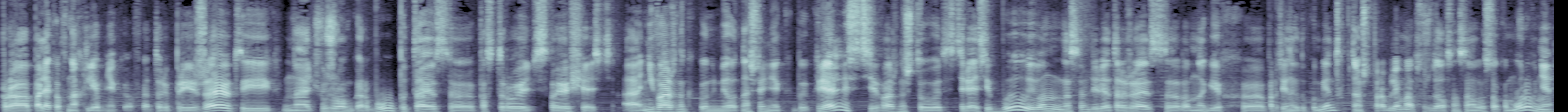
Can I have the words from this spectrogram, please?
про поляков-нахлебников, которые приезжают и на чужом горбу пытаются построить свое счастье. А неважно, как он имел отношение как бы, к реальности, важно, что этот стереотип был, и он на самом деле отражается во многих э, партийных документах, потому что проблема обсуждалась на самом высоком уровне,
